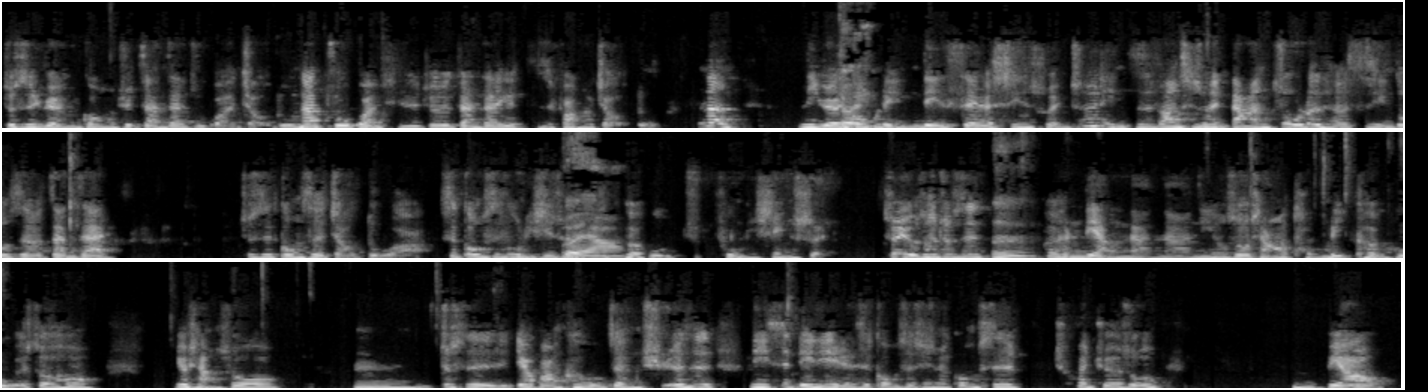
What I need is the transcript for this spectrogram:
就是员工去站在主管的角度，那主管其实就是站在一个资方的角度。那你员工领领谁的薪水？你就是领资方薪水，你当然做任何事情都是要站在，就是公司的角度啊，是公司付你薪水，对啊，客户付你薪水，所以有时候就是嗯，会很两难呐。你有时候想要同理客户，有时候又想说，嗯，就是要帮客户争取，但是你是领你的是公司薪水，公司会觉得说，你不要。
